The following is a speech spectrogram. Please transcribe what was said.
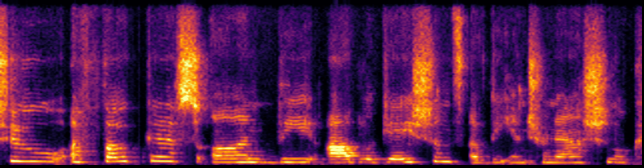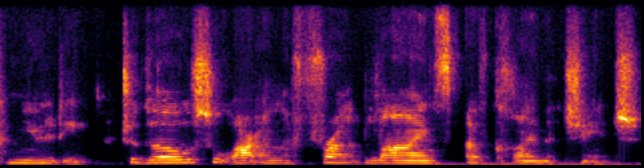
to a focus on the obligations of the international community to those who are on the front lines of climate change.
